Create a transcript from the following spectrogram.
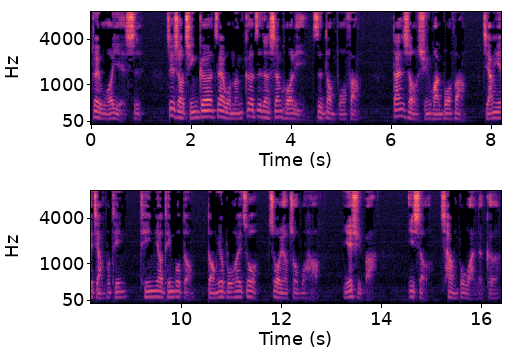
对我也是。这首情歌在我们各自的生活里自动播放，单手循环播放，讲也讲不听，听又听不懂，懂又不会做，做又做不好。也许吧，一首唱不完的歌。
